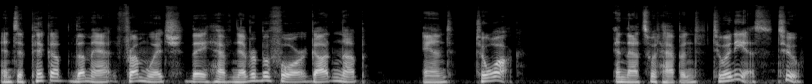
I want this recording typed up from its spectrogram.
and to pick up the mat from which they have never before gotten up and to walk. And that's what happened to Aeneas, too.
